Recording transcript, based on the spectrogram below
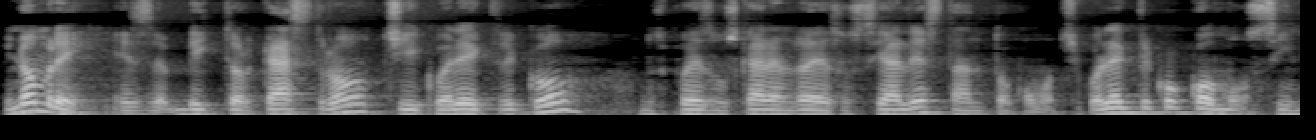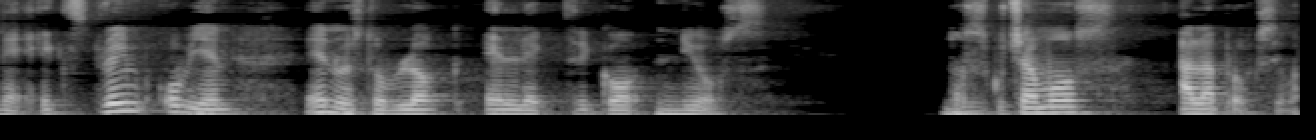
Mi nombre es Víctor Castro, Chico Eléctrico. Nos puedes buscar en redes sociales, tanto como Chico Eléctrico como Cine Extreme, o bien en nuestro blog Eléctrico News. Nos escuchamos a la próxima.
